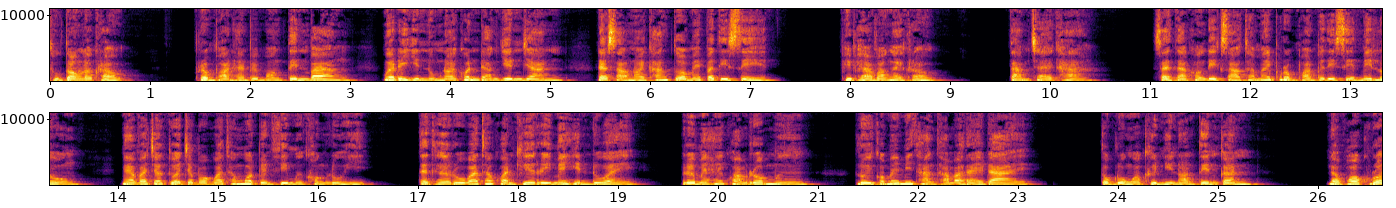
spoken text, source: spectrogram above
ถูกต้องแล้วครับ พรหมพรหันไปมองเต็นท์บ้าง เมื่อได้ยินหนุ่มน้อยคนดังยืนยัน และสาวน้อยข้างตัวไม่ปฏิเสธ พี่แพรว่าไงครับ ตามใจค่ะ สายตาของเด็กสาวทำให้พรหมพรปฏิเสธไม่ลง แม้ว่าเจ้าตัวจะบอกว่าทั้งหมดเป็นฝีมือของหลุย แต่เธอรู้ว่าถ้าขวัญคีรีไม่เห็นด้วย หรือไม่ให้ความร่วมมือ หลุยก็ไม่มีทางทำอะไรได้ ตกลงว่าคืนนี้นอนเต็นท์กัน แล้วพ่อครัว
